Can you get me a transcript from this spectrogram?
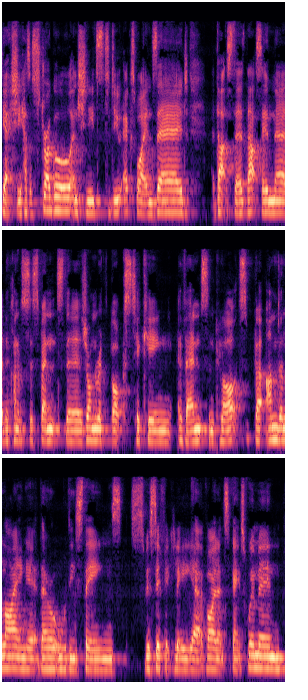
yeah she has a struggle and she needs to do X, Y, and Z. That's the that's in there the kind of suspense, the genre box ticking events and plots. But underlying it, there are all these themes, specifically yeah, violence against women,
